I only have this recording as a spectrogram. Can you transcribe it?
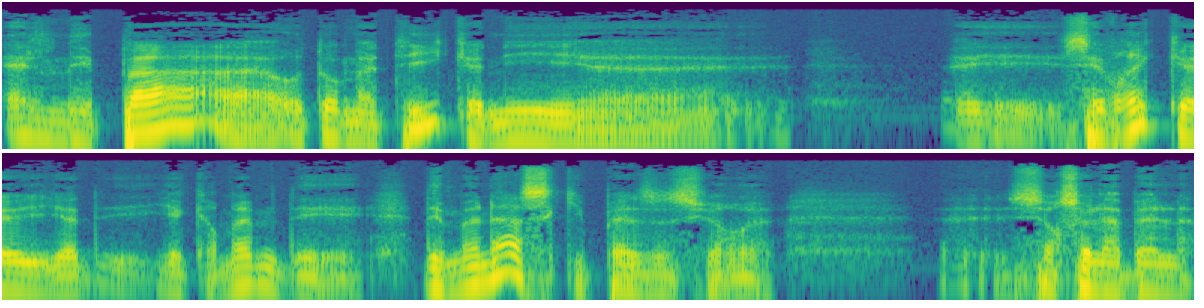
elle n'est pas automatique ni. Euh, c'est vrai qu'il y, y, a quand même des menaces qui pèsent sur, sur ce label.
